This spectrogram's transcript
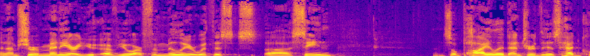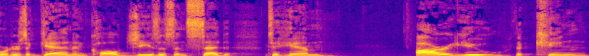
And I'm sure many of you are familiar with this uh, scene. And so Pilate entered his headquarters again and called Jesus and said to him, Are you the king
